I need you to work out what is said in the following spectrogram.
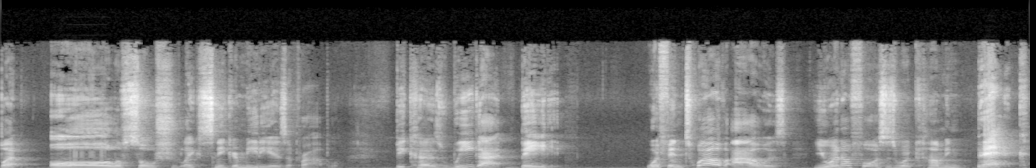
but all of social like sneaker media is a problem. Because we got baited. Within 12 hours uno forces were coming back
